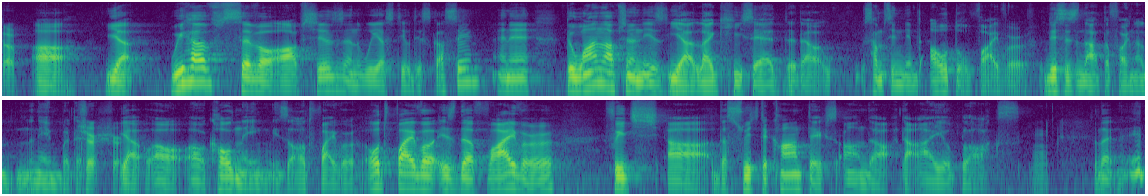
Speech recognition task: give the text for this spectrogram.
so. Uh, yeah, we have several options and we are still discussing. And then the one option is, yeah, like he said, that, uh, something named auto fiber. This is not the final name, but uh, Sure, sure. yeah, our, our code name is auto fiber. Auto fiber is the fiber which uh, the switch the context on the, the I/O blocks. Hmm. So that it,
